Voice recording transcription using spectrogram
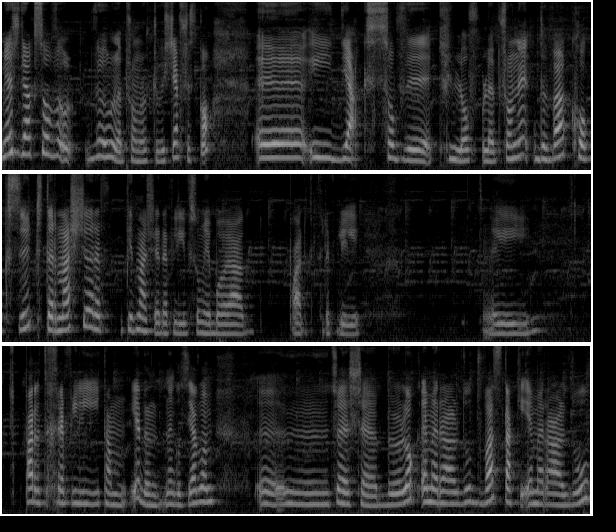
Miecz diaksowy wy- ulepszony oczywiście, wszystko. Yy, I diaksowy kilof ulepszony. Dwa koksy, 14, ref, 15 refili w sumie, bo ja parę tych refili i parę tych refili tam jednego zjadłem. Yy, co jeszcze? Blok emeraldu, dwa staki emeraldów.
